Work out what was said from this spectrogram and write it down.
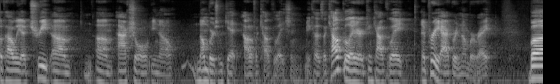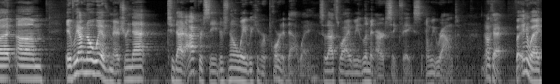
of how we uh, treat um, um, actual, you know, numbers we get out of a calculation because a calculator can calculate a pretty accurate number, right? But um, if we have no way of measuring that to that accuracy, there's no way we can report it that way. So that's why we limit our sig figs and we round. Okay, but anyway,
